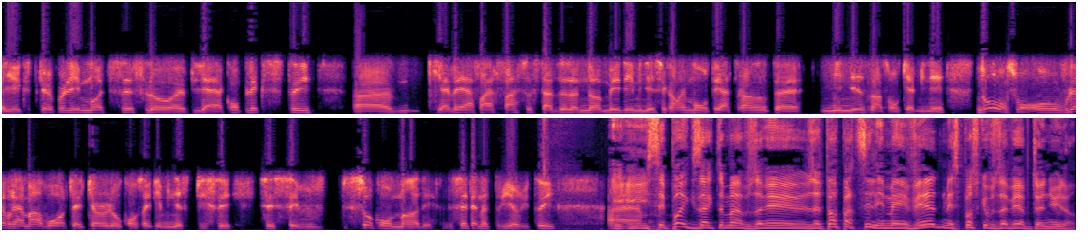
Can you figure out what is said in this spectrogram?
Euh, il a expliqué un peu les motifs, là, puis la complexité qu'il y avait à faire face, c'est-à-dire de nommer des ministres. Il a quand même monté à 30 ministres dans son cabinet. Nous autres, on, voulait vraiment avoir quelqu'un au Conseil des ministres, puis c'est ça qu'on demandait. C'était notre priorité. Et, et c'est pas exactement. Vous avez, vous êtes pas reparti les mains vides, mais c'est pas ce que vous avez obtenu là.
